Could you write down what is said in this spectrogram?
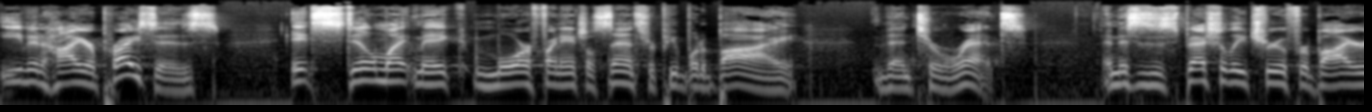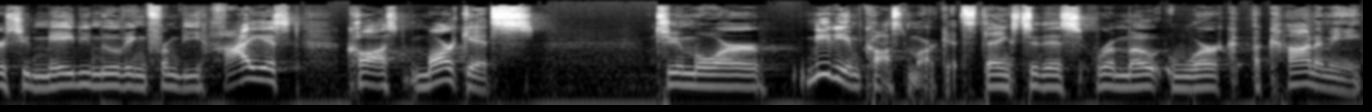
even higher prices, it still might make more financial sense for people to buy than to rent. And this is especially true for buyers who may be moving from the highest cost markets to more medium cost markets, thanks to this remote work economy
